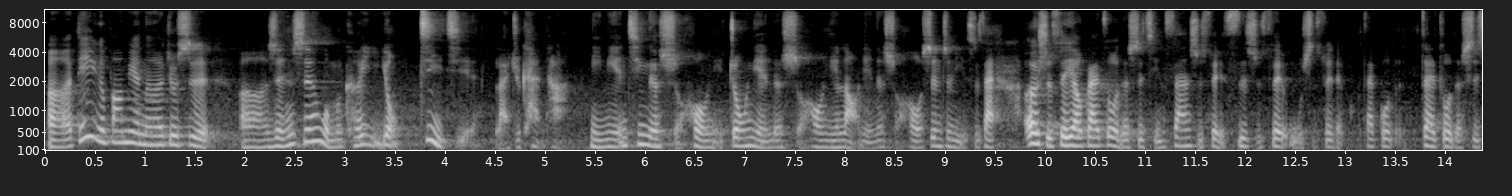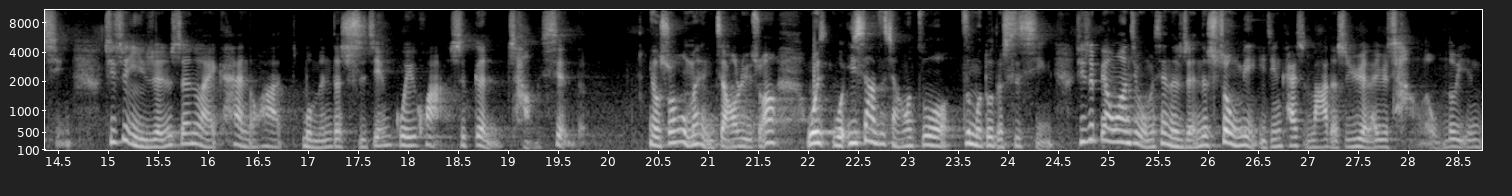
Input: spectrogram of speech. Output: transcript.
呃，第一个方面呢就是。呃，人生我们可以用季节来去看它。你年轻的时候，你中年的时候，你老年的时候，甚至你是在二十岁要该做的事情，三十岁、四十岁、五十岁的在过的在做的事情。其实以人生来看的话，我们的时间规划是更长线的。有时候我们很焦虑，说啊，我我一下子想要做这么多的事情。其实不要忘记，我们现在人的寿命已经开始拉的是越来越长了。我们都已经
